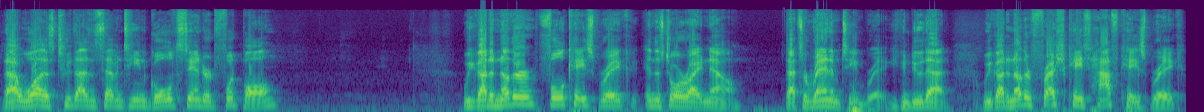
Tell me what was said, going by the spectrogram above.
That was 2017 Gold Standard Football. We got another full case break in the store right now. That's a random team break. You can do that. We got another fresh case, half case break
